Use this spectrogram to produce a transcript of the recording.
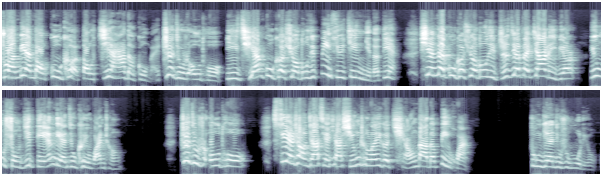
转变到顾客到家的购买，这就是 O2O。以前顾客需要东西必须进你的店，现在顾客需要东西直接在家里边用手机点点就可以完成，这就是 O2O。线上加线下形成了一个强大的闭环，中间就是物流。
